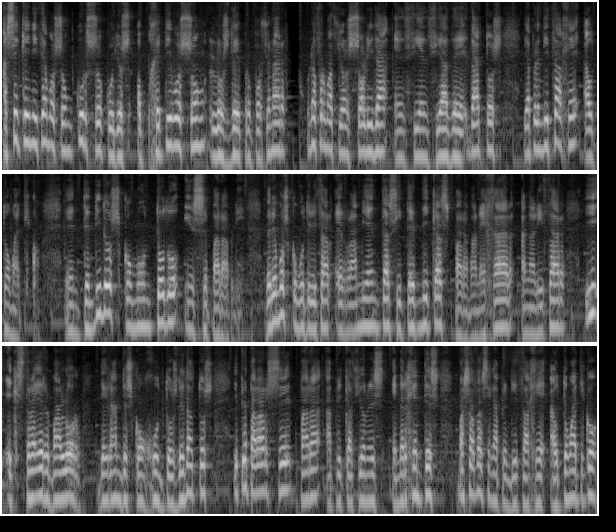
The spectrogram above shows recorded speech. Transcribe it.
Así que iniciamos un curso cuyos objetivos son los de proporcionar una formación sólida en ciencia de datos y aprendizaje automático, entendidos como un todo inseparable. Veremos cómo utilizar herramientas y técnicas para manejar, analizar y extraer valor de grandes conjuntos de datos y prepararse para aplicaciones emergentes basadas en aprendizaje automático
